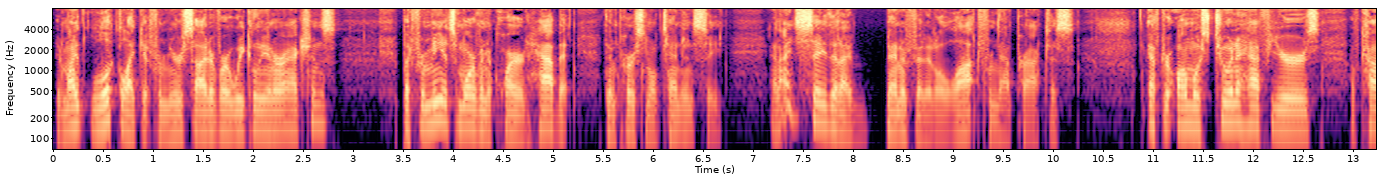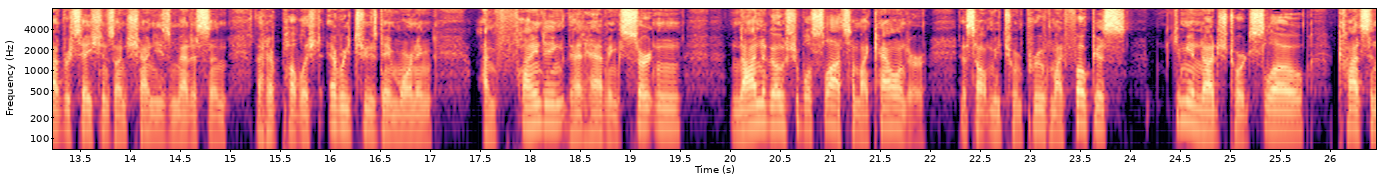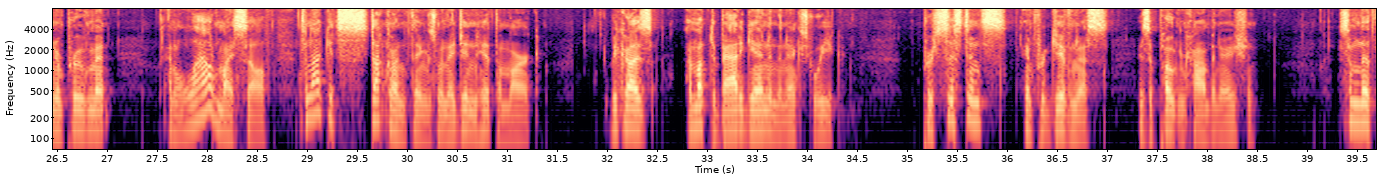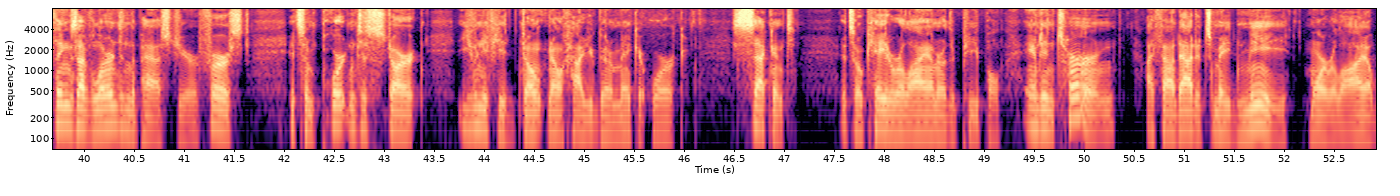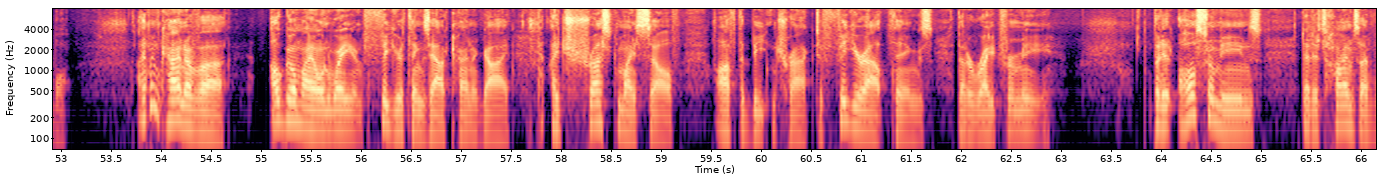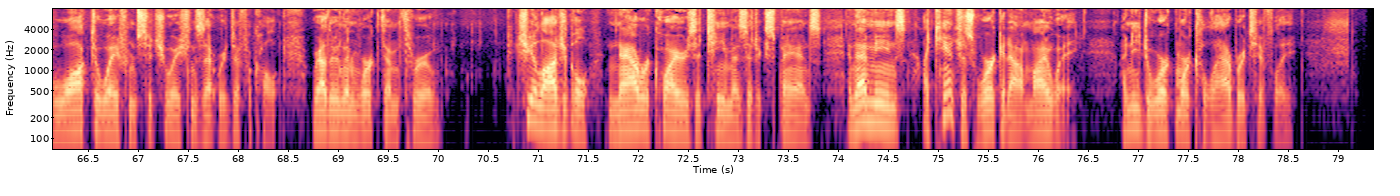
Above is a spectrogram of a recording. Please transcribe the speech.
It might look like it from your side of our weekly interactions, but for me, it's more of an acquired habit than personal tendency. And I'd say that I've benefited a lot from that practice. After almost two and a half years of conversations on Chinese medicine that have published every Tuesday morning, I'm finding that having certain non negotiable slots on my calendar has helped me to improve my focus, give me a nudge towards slow, constant improvement, and allowed myself to not get stuck on things when they didn't hit the mark. Because I'm up to bat again in the next week. Persistence and forgiveness is a potent combination. Some of the things I've learned in the past year. First, it's important to start even if you don't know how you're going to make it work. Second, it's okay to rely on other people. And in turn, I found out it's made me more reliable. I've been kind of a I'll go my own way and figure things out kind of guy. I trust myself off the beaten track to figure out things that are right for me. But it also means that at times I've walked away from situations that were difficult rather than work them through. Qiological now requires a team as it expands, and that means I can't just work it out my way. I need to work more collaboratively.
